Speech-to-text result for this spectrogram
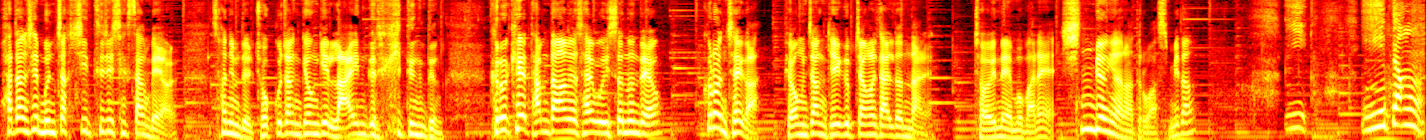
화장실 문짝 시트지 색상 배열, 선임들 족구장 경기 라인 그리기 등등 그렇게 담당하며 살고 있었는데요. 그런 제가 병장 계급장을 달던 날 저희 내무반에 신병이 하나 들어왔습니다. 이 이병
